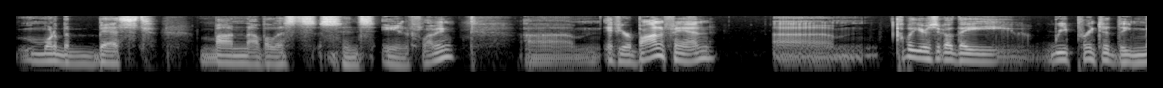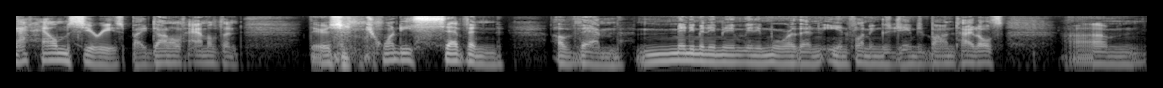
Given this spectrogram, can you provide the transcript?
one of the best Bond novelists since Ian Fleming. Um, if you're a Bond fan, um, a couple years ago they reprinted the Matt Helm series by Donald Hamilton. There's 27 of them, many, many, many, many more than Ian Fleming's James Bond titles. Um,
